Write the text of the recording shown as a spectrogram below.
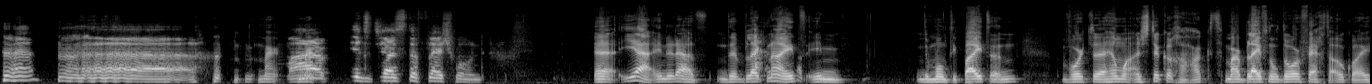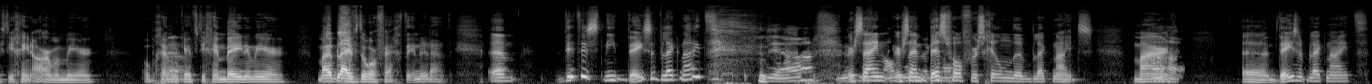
Maar, maar, maar it's just a flesh wound. eh, ja, inderdaad. De Black Knight in de Monty Python wordt eh, helemaal aan stukken gehakt. Maar blijft nog doorvechten. Ook al heeft hij geen armen meer. Op een gegeven moment Ja. heeft hij geen benen meer. Maar hij blijft doorvechten, inderdaad. Ehm, dit is niet deze Black Knight. Ja. er zijn, er zijn best wel verschillende Black Knights. Maar eh, deze Black Knight,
